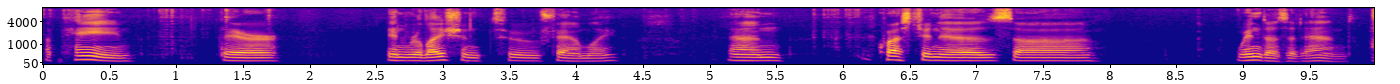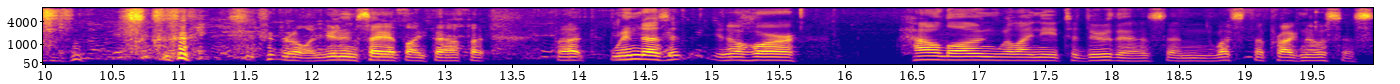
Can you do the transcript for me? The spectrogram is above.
a pain there in relation to family. And the question is, uh, when does it end? really, you didn't say it like that, but, but when does it, you know, or how long will I need to do this, and what's the prognosis?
